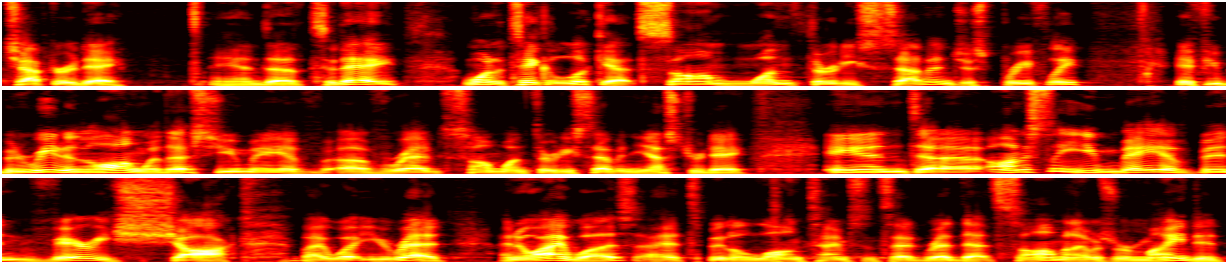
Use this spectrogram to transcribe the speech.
chapter a day. And uh, today, I want to take a look at Psalm 137 just briefly. If you've been reading along with us, you may have, have read Psalm 137 yesterday. And uh, honestly, you may have been very shocked by what you read. I know I was. It's been a long time since I'd read that psalm, and I was reminded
